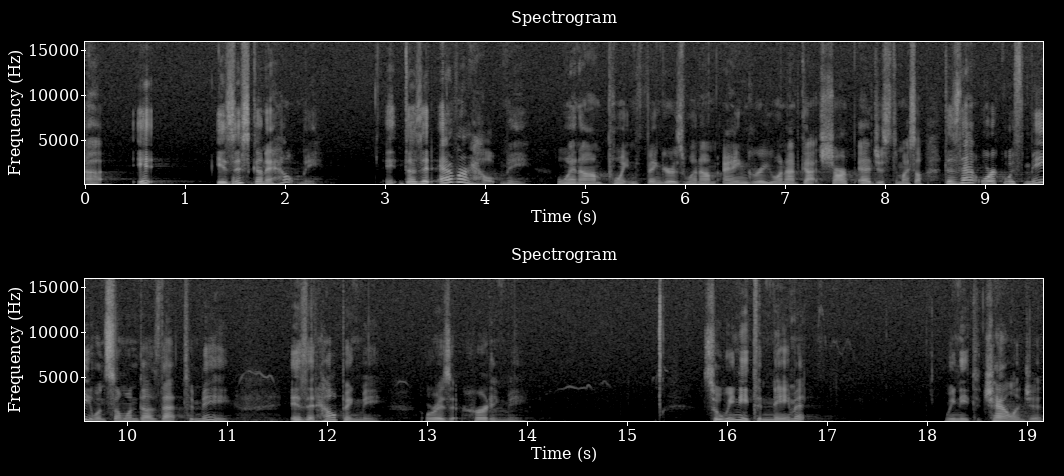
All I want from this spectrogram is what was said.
uh, it, is this going to help me? It, does it ever help me when I'm pointing fingers, when I'm angry, when I've got sharp edges to myself? Does that work with me when someone does that to me? Is it helping me or is it hurting me? So we need to name it, we need to challenge it,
